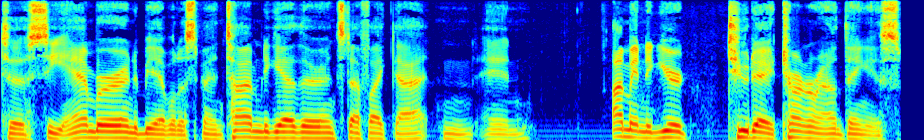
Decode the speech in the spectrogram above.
to see Amber and to be able to spend time together and stuff like that. And and I mean your two day turnaround thing is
